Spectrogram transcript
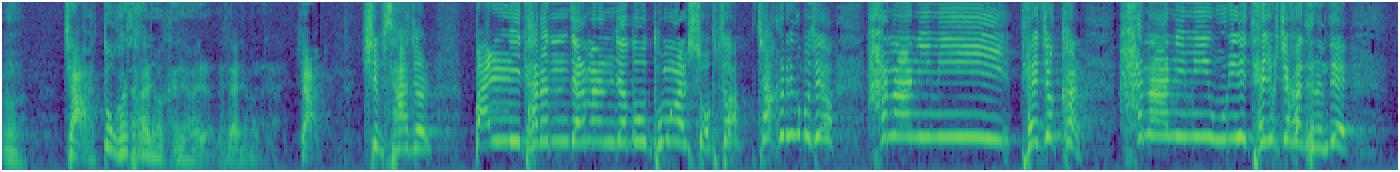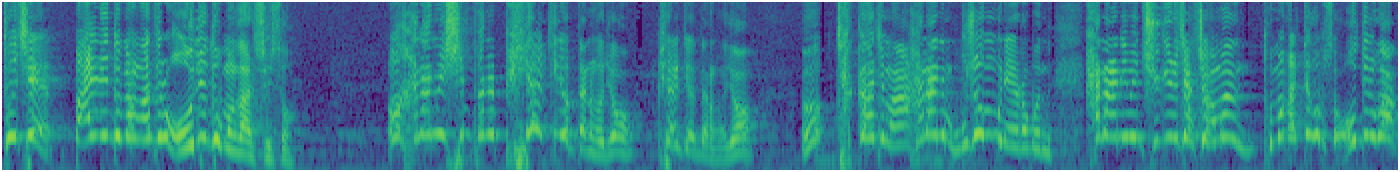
어. 자, 또 가지 마, 가지 마, 가지 마. 자, 14절 빨리 다른 자는 자도 도망갈 수 없어. 자, 그러니까 보세요. 하나님이 대적한 하나님이 우리의 대적자가 되는데 도대체 빨리 도망가도록 어디 도망갈 수 있어? 어, 하나님의 심판을 피할 길이 없다는 거죠. 피할 길이 없다는 거죠. 어? 착각하지 마. 하나님 무서운 분이에요, 여러분. 하나님이 죽이를 작정하면 도망갈 데가 없어. 어디로 가?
